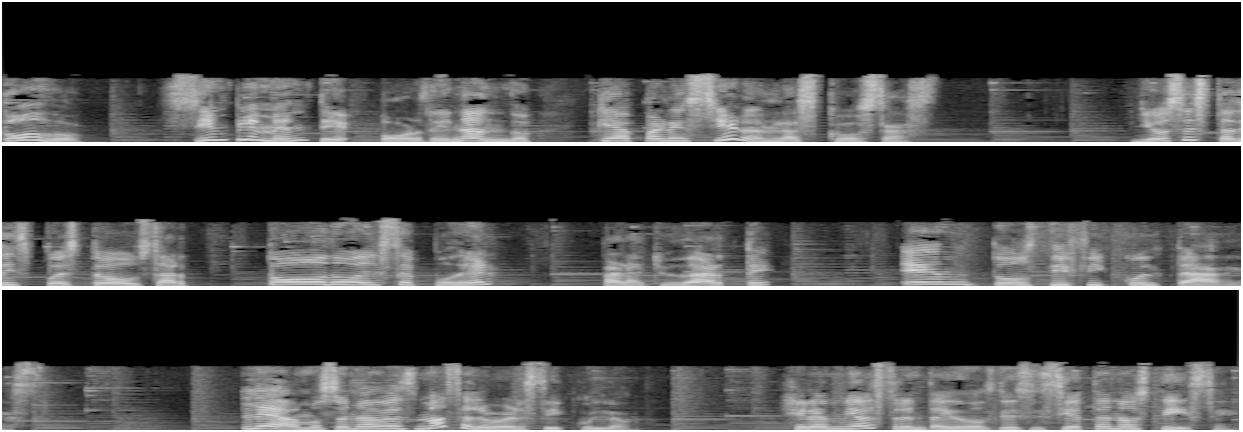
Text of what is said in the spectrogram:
Todo, simplemente ordenando que aparecieran las cosas. Dios está dispuesto a usar todo ese poder para ayudarte en tus dificultades. Leamos una vez más el versículo. Jeremías 32:17 nos dice,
